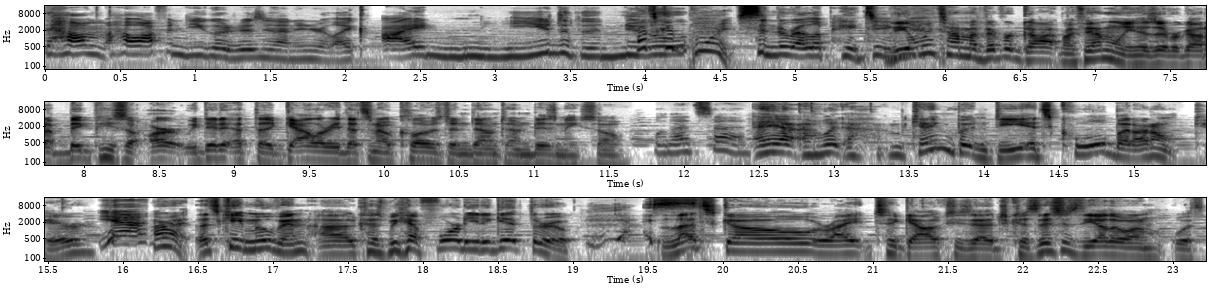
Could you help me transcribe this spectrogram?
how how often do you go to Disneyland and you're like, I need the new that's a good point. Cinderella painting? The only time I've ever got, my family has ever got a big piece of art, we did it at the gallery that's now closed in downtown Disney. So, well, that's sad. hey, uh, what? I can't even put in D. It's cool, but I don't care. Yeah. All right, let's keep moving because we have 40 to get through. Yes. Let's go right to Galaxy's Edge because this is the other one with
